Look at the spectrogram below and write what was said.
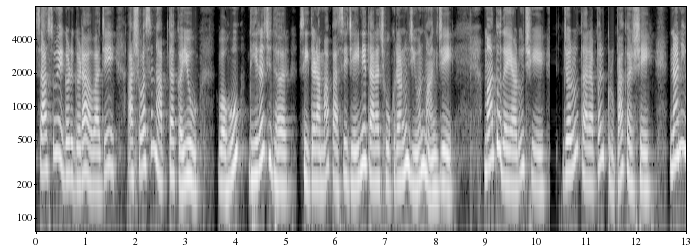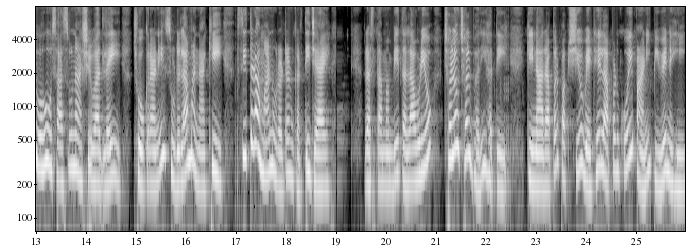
સાસુએ ગડગડા અવાજે આશ્વાસન આપતા કહ્યું, વહુ, ધીરજ ધર. શીતળામાં પાસે જઈને તારા છોકરાનું જીવન માંગજે. માં તો દયાળુ છે. જરૂર તારા પર કૃપા કરશે. નાની વહુ સાસુના આશીર્વાદ લઈ છોકરાને સુડલામાં નાખી શીતળામાંનું રટણ કરતી જાય. રસ્તામાં બે તલાવડીઓ છલોછલ ભરી હતી. કિનારા પર પક્ષીઓ બેઠેલા પણ કોઈ પાણી પીવે નહીં.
